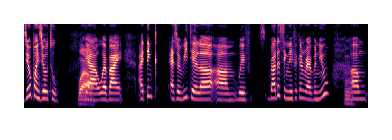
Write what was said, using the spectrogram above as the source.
0.02. Wow. Yeah, whereby I think as a retailer um, with rather significant revenue, Hmm. um,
